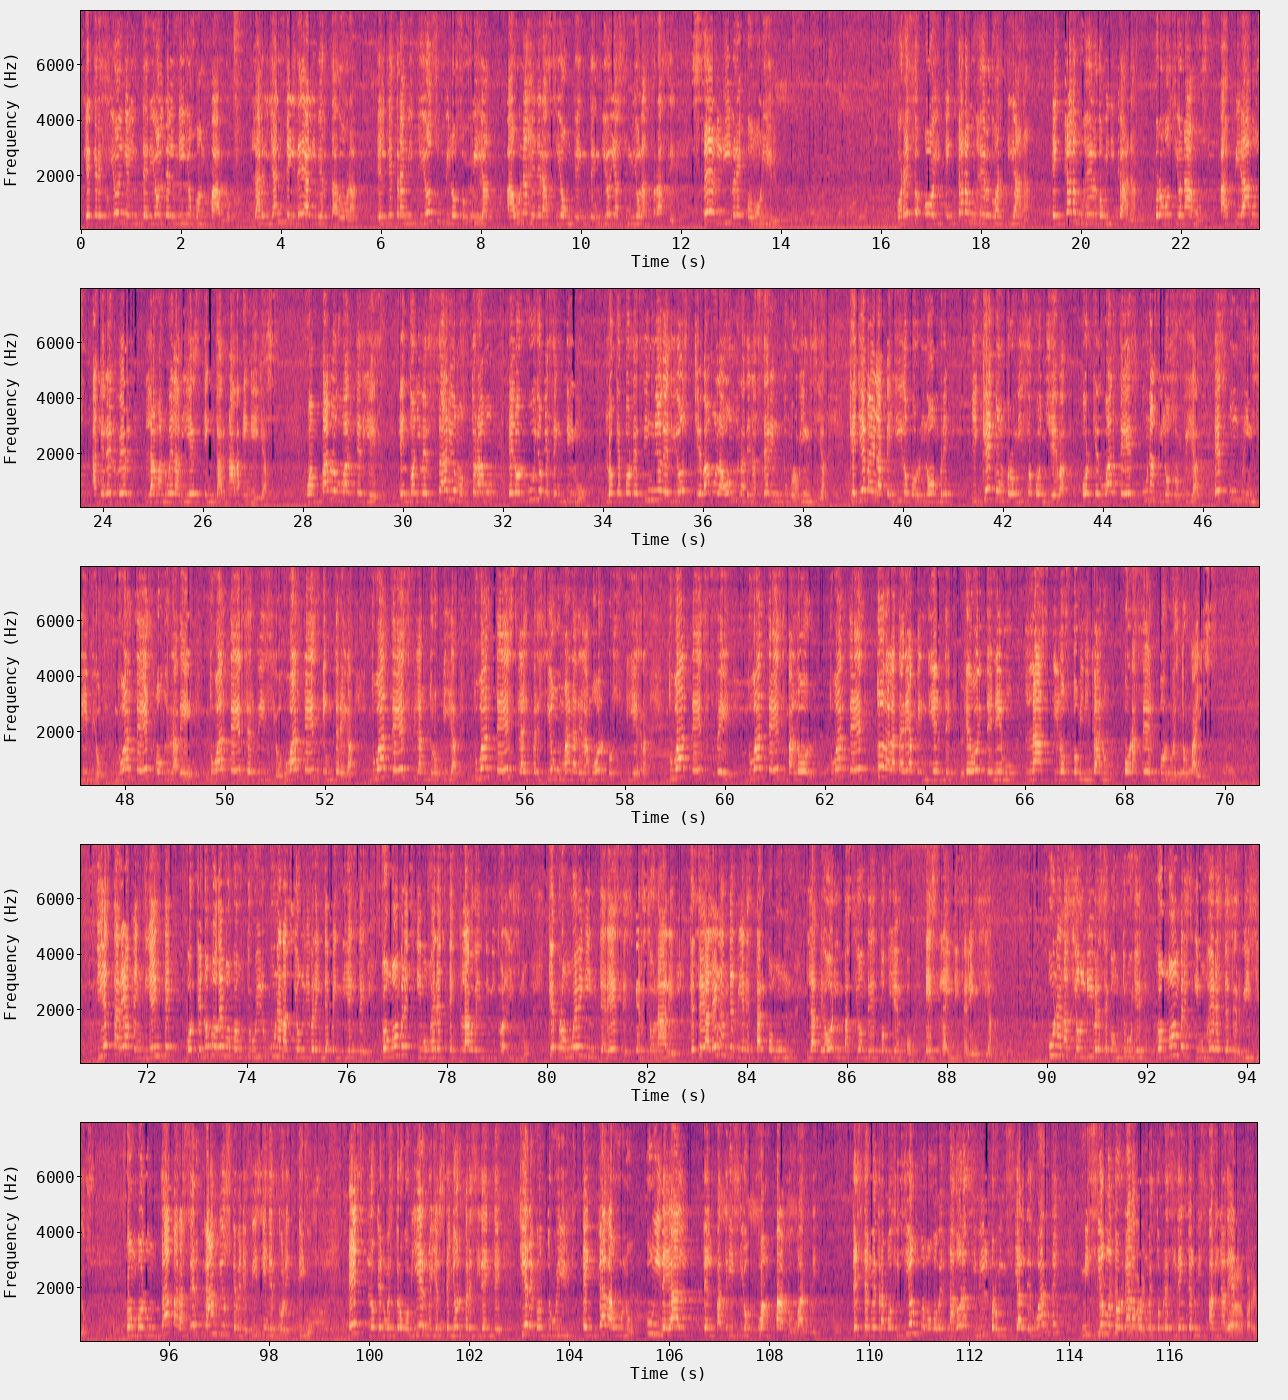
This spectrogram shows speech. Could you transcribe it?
que creció en el interior del niño Juan Pablo, la brillante idea libertadora, el que transmitió su filosofía a una generación que entendió y asumió la frase, ser libre o morir. Por eso hoy en cada mujer duartiana, en cada mujer dominicana, promocionamos, aspiramos a querer ver la Manuela 10 encarnada en ellas. Juan Pablo Duarte 10, en tu aniversario mostramos el orgullo que sentimos, lo que por designio de Dios llevamos la honra de nacer en tu provincia, que lleva el apellido por nombre y qué compromiso conlleva, porque Duarte es una filosofía, es un principio, Duarte es honradez, Duarte es servicio, Duarte es entrega, Duarte es filantropía, Duarte es la expresión humana del amor por su tierra, Duarte es fe, Duarte es valor, Duarte es toda la tarea pendiente que hoy tenemos las y los dominicanos por hacer por nuestro país. Y es tarea pendiente porque no podemos construir una nación libre e independiente con hombres y mujeres esclavos de individualismo que promueven intereses personales, que se alejan del bienestar común. La peor invasión de estos tiempos es la indiferencia. Una nación libre se construye con hombres y mujeres de servicios, con voluntad para hacer cambios que beneficien el colectivo. Es lo que nuestro gobierno y el señor presidente quiere construir en cada uno, un ideal del patricio Juan Pablo Duarte. Desde nuestra posición como gobernadora civil provincial de Duarte, misión otorgada por nuestro presidente Luis Abinader,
